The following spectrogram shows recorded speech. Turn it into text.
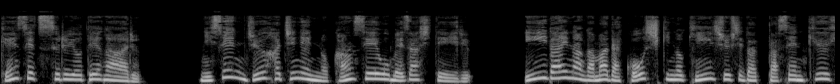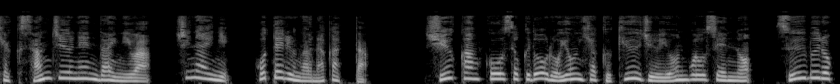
建設する予定がある。2018年の完成を目指している。イーダイナがまだ公式の禁酒市だった1930年代には、市内にホテルがなかった。週間高速道路494号線の数ブロッ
